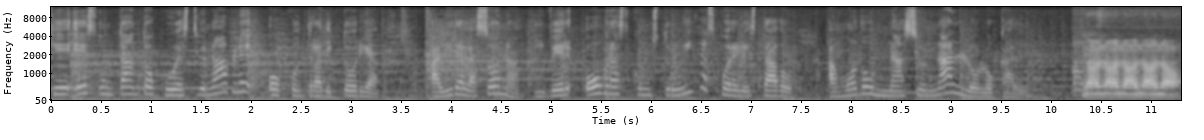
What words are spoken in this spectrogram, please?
que es un tanto cuestionable o contradictoria al ir a la zona y ver obras construidas por el Estado a modo nacional o local. No, no, no, no, no.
